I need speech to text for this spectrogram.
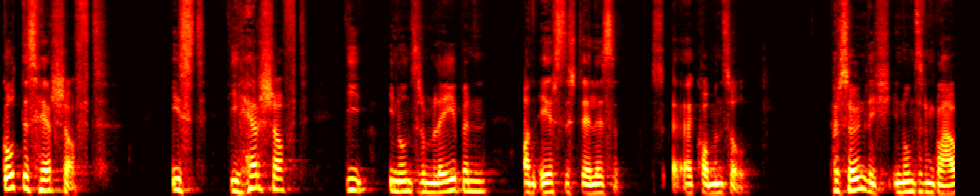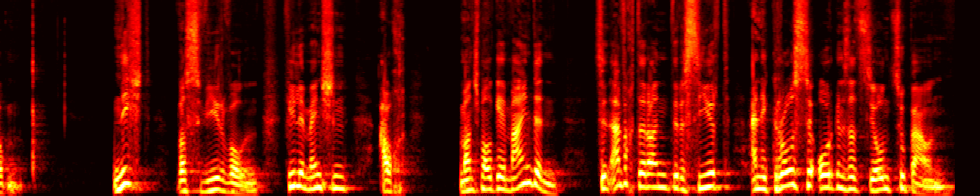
Gottes Herrschaft, ist die Herrschaft, die in unserem Leben an erster Stelle äh, kommen soll. Persönlich in unserem Glauben. Nicht, was wir wollen. Viele Menschen, auch manchmal Gemeinden, sind einfach daran interessiert, eine große Organisation zu bauen.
